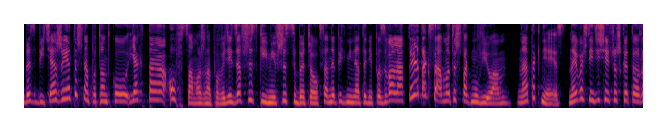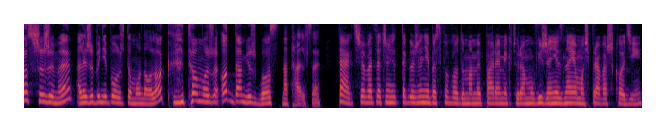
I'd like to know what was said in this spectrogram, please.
bez bicia, że ja też na początku, jak ta owca można powiedzieć, za wszystkimi, wszyscy beczą, sanepid mi na to nie pozwala, to ja tak samo też tak mówiłam. No a tak nie jest. No i właśnie dzisiaj troszkę to rozszerzymy, ale żeby nie było, że to monolog, to może oddam już głos Natalce. Tak, trzeba zacząć od tego, że nie bez powodu mamy parę, która mówi, że nieznajomość prawa szkodzi.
